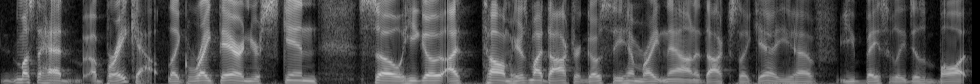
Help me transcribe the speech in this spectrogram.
must have had a breakout like right there in your skin. So he go, I tell him, here's my doctor, go see him right now. And the doctor's like, yeah, you have you basically just bought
